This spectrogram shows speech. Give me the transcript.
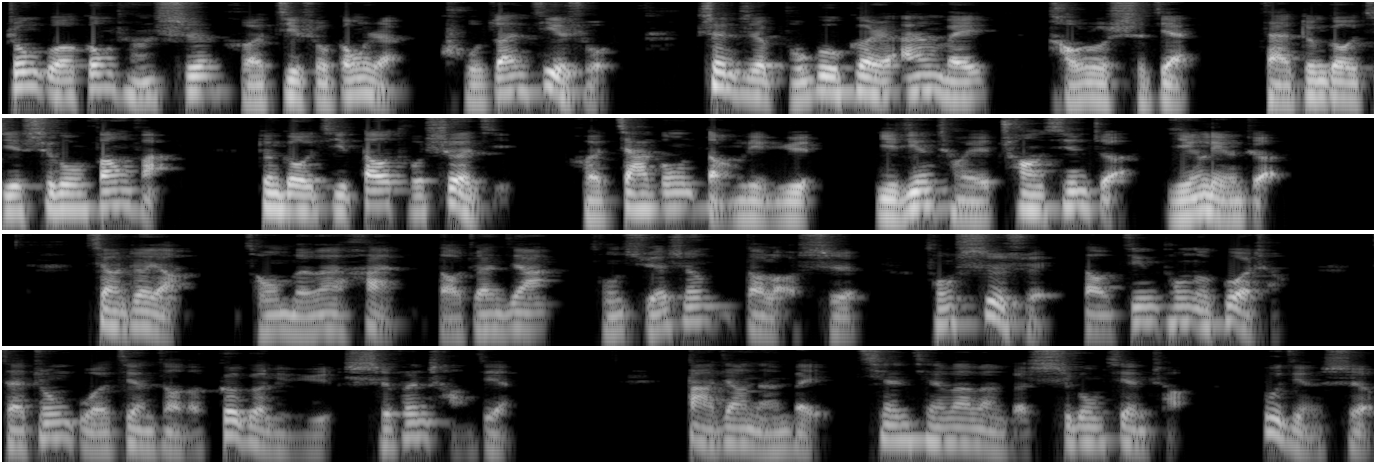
中国工程师和技术工人。苦钻技术，甚至不顾个人安危投入实践，在盾构机施工方法、盾构机刀头设计和加工等领域，已经成为创新者、引领者。像这样从门外汉到专家，从学生到老师，从试水到精通的过程，在中国建造的各个领域十分常见。大江南北千千万万个施工现场，不仅是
